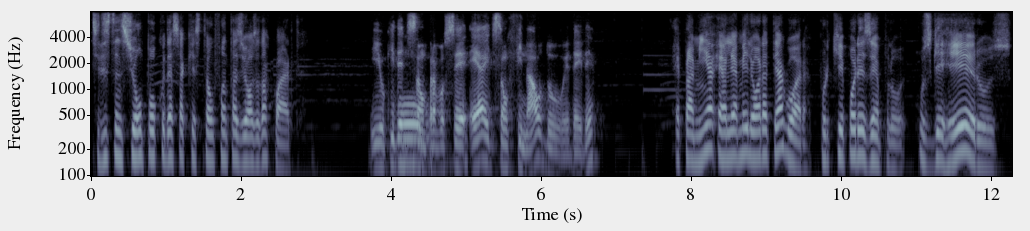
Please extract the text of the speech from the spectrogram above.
se distanciou um pouco dessa questão fantasiosa da quarta. E o que edição o... para você é a edição final do ED&D? é para mim ela é a melhor até agora, porque por exemplo, os guerreiros,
